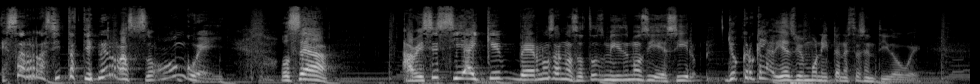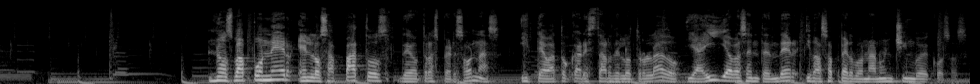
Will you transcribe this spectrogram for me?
esa racita tiene razón, güey. O sea, a veces sí hay que vernos a nosotros mismos y decir, yo creo que la vida es bien bonita en este sentido, güey nos va a poner en los zapatos de otras personas y te va a tocar estar del otro lado y ahí ya vas a entender y vas a perdonar un chingo de cosas.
